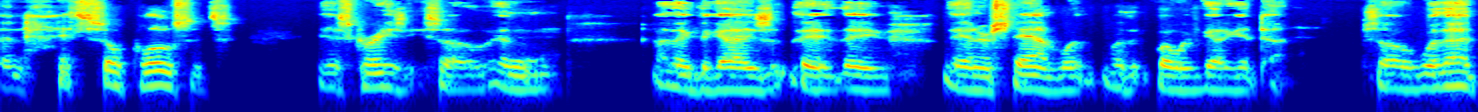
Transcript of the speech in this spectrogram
and it's so close. It's it's crazy. So, and I think the guys they they they understand what what, what we've got to get done. So, with that,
